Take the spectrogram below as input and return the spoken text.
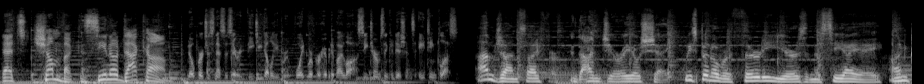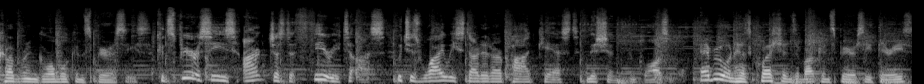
That's ChumbaCasino.com. No purchase necessary. VGW. Void were prohibited by law. See terms and conditions. 18 plus. I'm John Sipher. And I'm Jerry O'Shea. We spent over 30 years in the CIA uncovering global conspiracies. Conspiracies aren't just a theory to us, which is why we started our podcast, Mission Implausible. Everyone has questions about conspiracy theories,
